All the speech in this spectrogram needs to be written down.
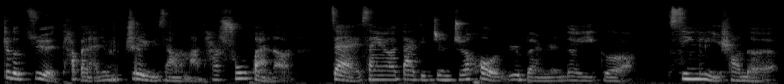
这个剧它本来就是治愈向的嘛，它舒缓了在三幺幺大地震之后日本人的一个心理上的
